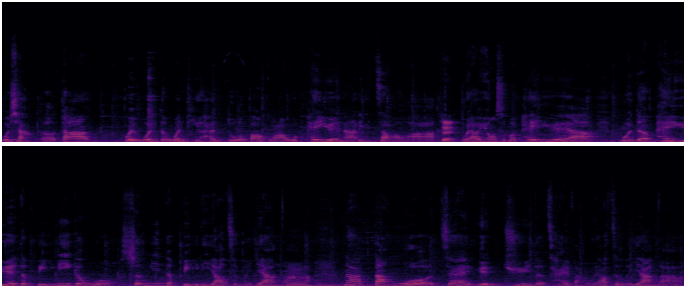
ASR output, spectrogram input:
我想呃，大家会问的问题很多，包括我配乐哪里找啊？对我要用什么配乐啊？我的配乐的比例跟我声音的比例要怎么样啊？嗯那当我在远距的采访，我要怎么样啊？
